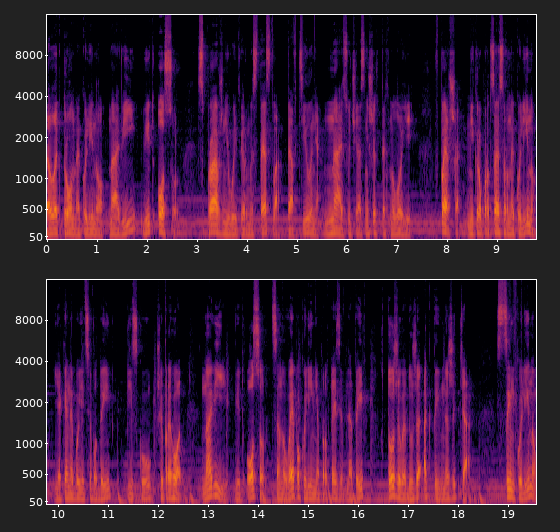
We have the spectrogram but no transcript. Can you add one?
електронне коліно Наві від Осур, справжній витвір мистецтва та втілення найсучасніших технологій. Вперше мікропроцесорне коліно, яке не боїться води, піску чи пригод. Навії від Осур це нове покоління протезів для тих, хто живе дуже активне життя. З цим коліном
